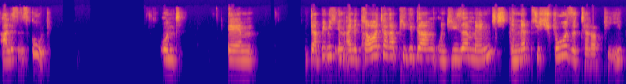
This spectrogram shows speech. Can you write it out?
alles ist gut. Und ähm, da bin ich in eine Trauertherapie gegangen und dieser Mensch in der Psychosetherapie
